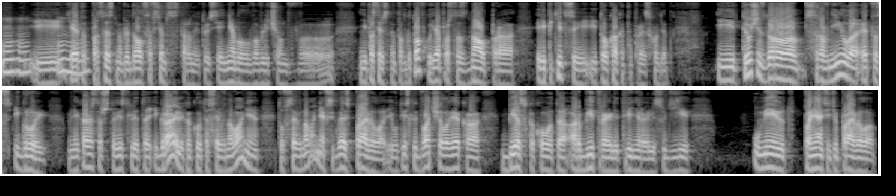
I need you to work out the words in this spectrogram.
Угу, и угу. я этот процесс наблюдал совсем со стороны. То есть я не был вовлечен в непосредственную подготовку, я просто знал про репетиции и то, как это происходит. И ты очень здорово сравнила это с игрой. Мне кажется, что если это игра или какое-то соревнование, то в соревнованиях всегда есть правила. И вот если два человека без какого-то арбитра или тренера или судьи умеют понять эти правила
